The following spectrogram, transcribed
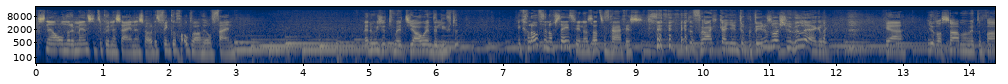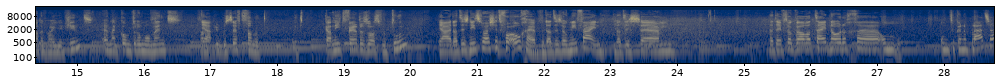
snel onder de mensen te kunnen zijn en zo. Dat vind ik ook wel heel fijn. En hoe is het met jou en de liefde? Ik geloof er nog steeds in als dat de vraag is. De vraag kan je interpreteren zoals je wil eigenlijk. ja. Je was samen met de vader van je kind. En dan komt er een moment waarop Ja. je beseft van het, het kan niet verder zoals we toen. Ja, dat is niet zoals je het voor ogen hebt. Dat is ook niet fijn. Dat, is, ehm, dat heeft ook wel wat tijd nodig eh, om, om te kunnen plaatsen.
